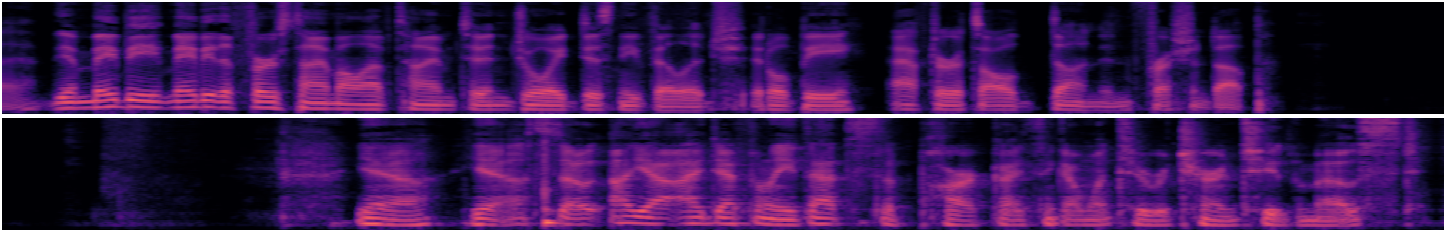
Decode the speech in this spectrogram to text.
uh, yeah, maybe maybe the first time I'll have time to enjoy Disney Village, it'll be after it's all done and freshened up. Yeah, yeah. So, uh, yeah, I definitely that's the park I think I want to return to the most.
